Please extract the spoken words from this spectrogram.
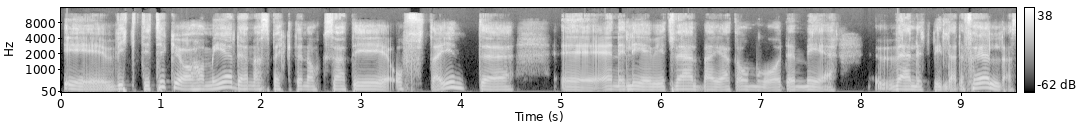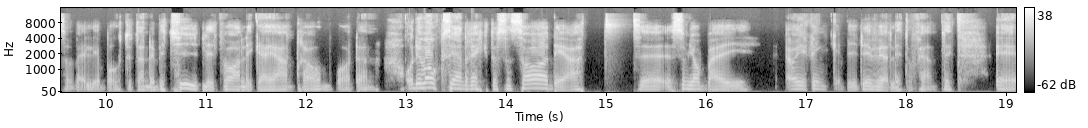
är viktigt tycker jag att ha med den aspekten också, att det är ofta inte eh, en elev i ett välbärgat område med välutbildade föräldrar som väljer bort, utan det är betydligt vanligare i andra områden. Och det var också en rektor som sa det, att, eh, som jobbar i, i Rinkeby, det är väldigt offentligt, eh,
